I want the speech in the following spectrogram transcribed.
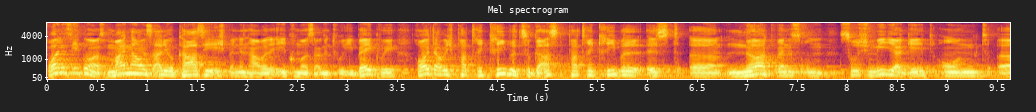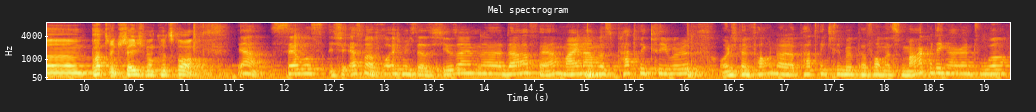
Freunde des E-Commerce, mein Name ist Ali Okasi, ich bin Inhaber der E-Commerce Agentur eBakery. Heute habe ich Patrick Kriebel zu Gast. Patrick Kriebel ist äh, Nerd, wenn es um Social Media geht. Und äh, Patrick, stell dich mal kurz vor. Ja, servus. Ich, erstmal freue ich mich, dass ich hier sein äh, darf. Ja. Mein Name ist Patrick Kriebel und ich bin Founder der Patrick Kriebel Performance Marketing Agentur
